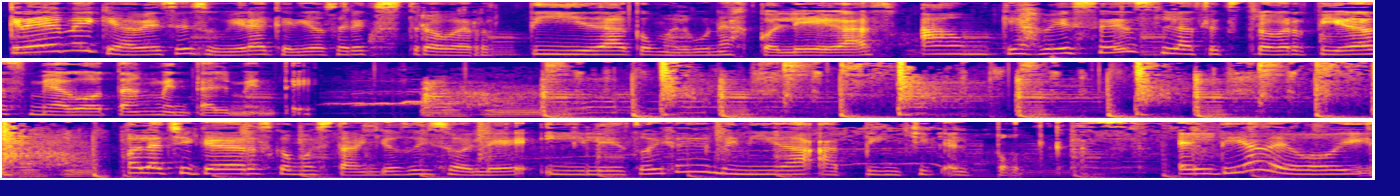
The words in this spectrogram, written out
Créeme que a veces hubiera querido ser extrovertida como algunas colegas, aunque a veces las extrovertidas me agotan mentalmente. Hola chicos, ¿cómo están? Yo soy Sole y les doy la bienvenida a Pinchic el podcast. El día de hoy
